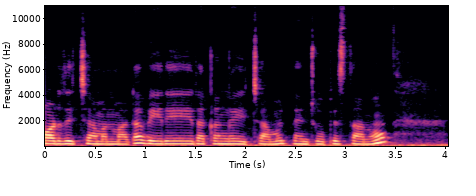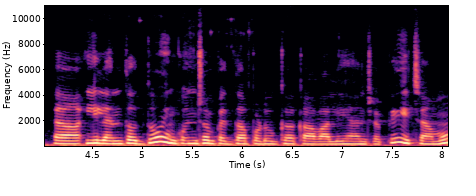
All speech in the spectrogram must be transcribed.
ఆర్డర్ ఇచ్చామన్నమాట. వేరే రకంగా ఇచ్చాము నేను చూపిస్తాను. ఈ లెంత్ వద్దు ఇంకొంచెం పెద్ద పొడుగ్గా కావాలి అని చెప్పి ఇచ్చాము.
